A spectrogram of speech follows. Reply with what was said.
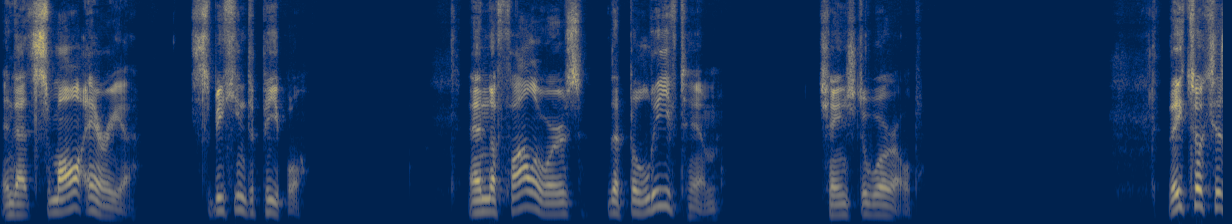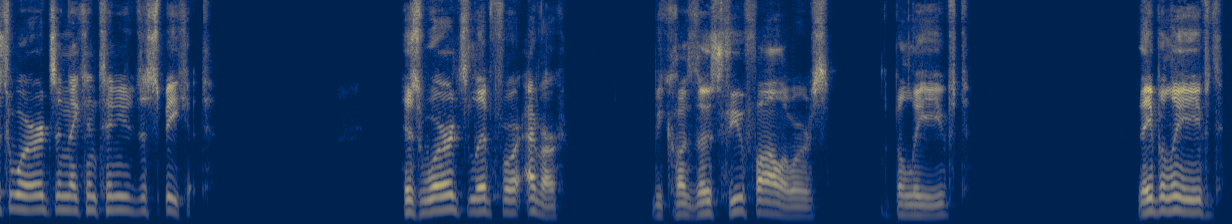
in that small area, speaking to people. And the followers that believed him changed the world. They took his words and they continued to speak it. His words live forever because those few followers believed. They believed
